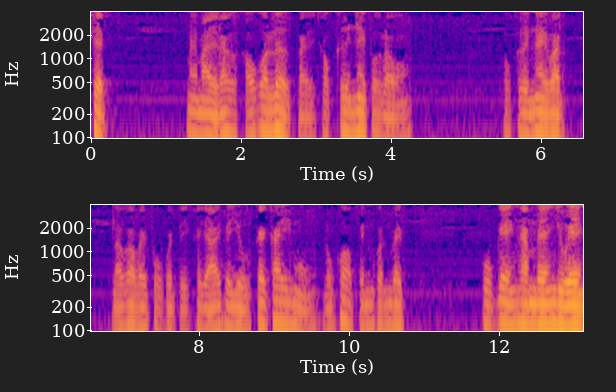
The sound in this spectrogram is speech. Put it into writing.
เสร็จใหม่ๆแล้วเขาก็เลิกไป เขาคืนให้พวกเรา เขาคืนให้วัด เราก็ไปปลูกปฏิขยายไปอยู่ใกล้ๆหมู่ หลวงพ่อเป็นคนไปปลูกเองทำเองอยู่เอง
